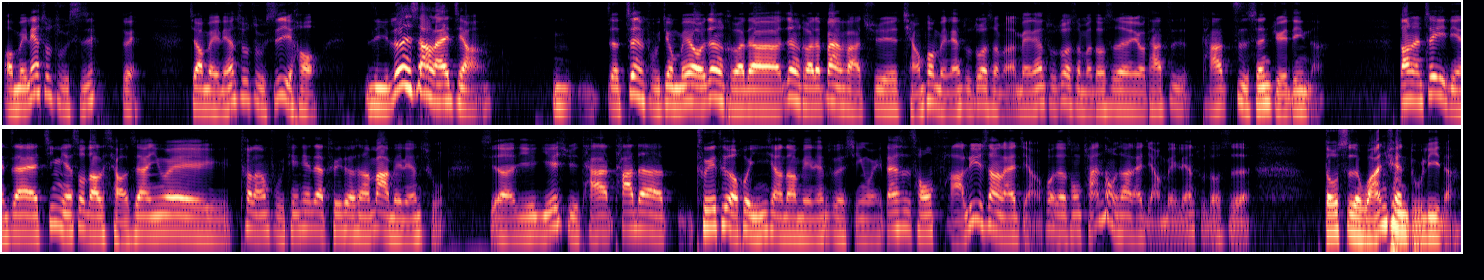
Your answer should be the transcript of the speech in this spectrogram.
哦，美联储主席，对，叫美联储主席以后，理论上来讲，嗯，这政府就没有任何的任何的办法去强迫美联储做什么，美联储做什么都是由他自他自身决定的。当然，这一点在今年受到了挑战，因为特朗普天天在推特上骂美联储，呃，也也许他他的推特会影响到美联储的行为，但是从法律上来讲，或者从传统上来讲，美联储都是都是完全独立的，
